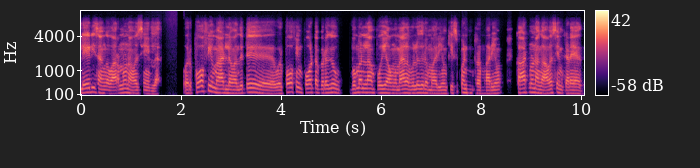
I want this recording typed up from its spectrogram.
லேடிஸ் அங்க வரணும்னு அவசியம் இல்ல. ஒரு பெர்ஃப்யூம் ஆட்ல வந்துட்டு ஒரு பெர்ஃப்யூம் போட்ட பிறகு உமன் எல்லாம் போய் அவங்க மேல விழுகுற மாதிரியும் கிஸ் பண்ற மாதிரியும் காட்டணும்னு அங்க அவசியம் கிடையாது.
